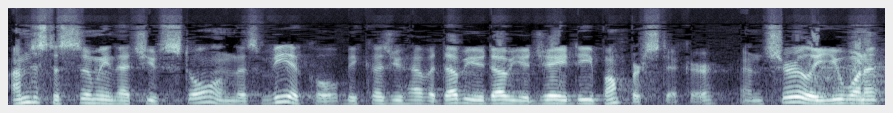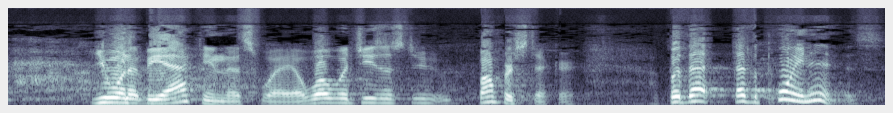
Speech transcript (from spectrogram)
I'm just assuming that you've stolen this vehicle because you have a WWJD bumper sticker, and surely you wouldn't you wouldn't be acting this way. Or what would Jesus do? Bumper sticker. But that, that the point is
